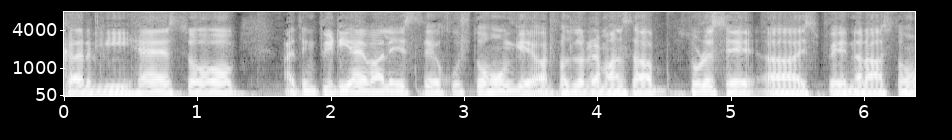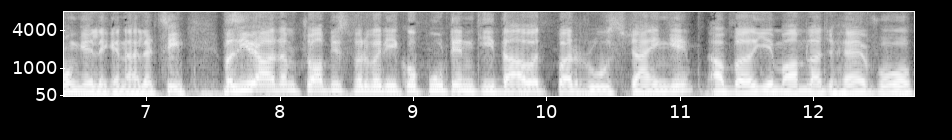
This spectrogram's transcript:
कर ली है। सो आई थिंक पीटीआई वाले इससे खुश तो होंगे और फजल रहमान साहब थोड़े से इस पे नाराज़ तो होंगे, लेकिन लेट्स सी वज़ीर आज़म 24 फरवरी को पुतिन की दावत पर रूस जाएँगे। अब ये मामला जो है, वो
